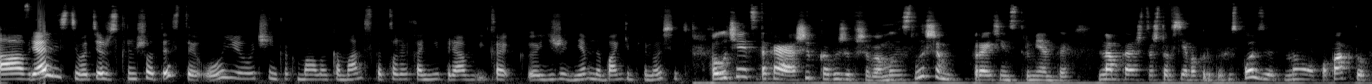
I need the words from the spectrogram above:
А в реальности вот те же скриншот-тесты, ой, очень как мало команд, в которых они прям ежедневно баги приносят. Получается такая ошибка выжившего. Мы слышим про эти инструменты, нам кажется, что все вокруг их используют, но по факту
